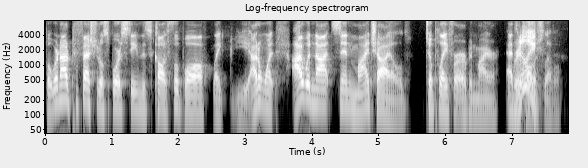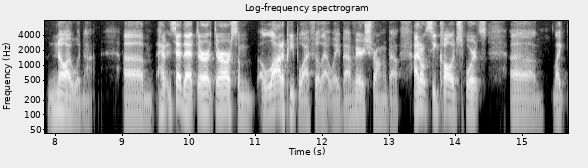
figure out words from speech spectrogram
but we're not a professional sports team. This is college football. Like, I don't want. I would not send my child to play for Urban Meyer at the college level. No, I would not. Um, having said that, there are, there are some a lot of people I feel that way, but I'm very strong about. I don't see college sports um like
